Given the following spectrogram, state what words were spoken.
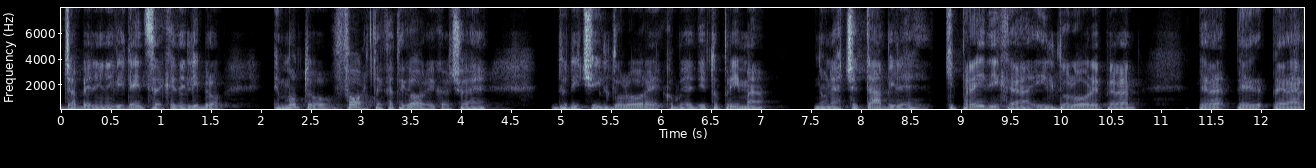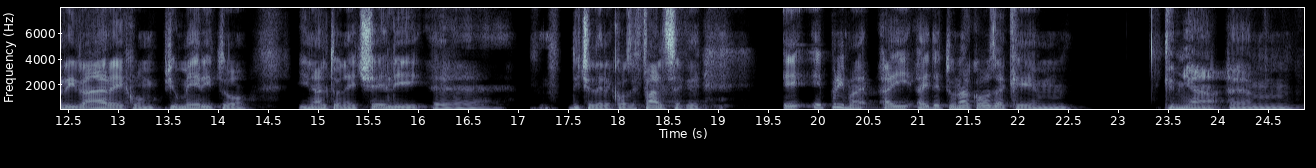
già bene in evidenza e che nel libro è molto forte, categorico, cioè tu dici il dolore, come hai detto prima, non è accettabile. Chi predica il dolore per, per, per, per arrivare con più merito in alto nei cieli eh, dice delle cose false. Che, e, e, prima hai, hai, detto una cosa che, che, mi ha, um,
